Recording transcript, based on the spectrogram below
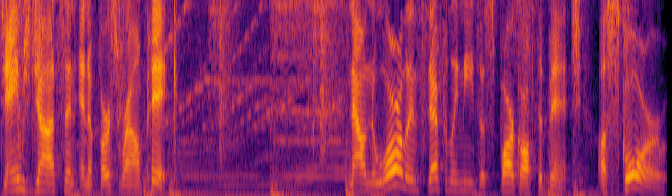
James Johnson, and a first round pick. Now, New Orleans definitely needs a spark off the bench, a scorer,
